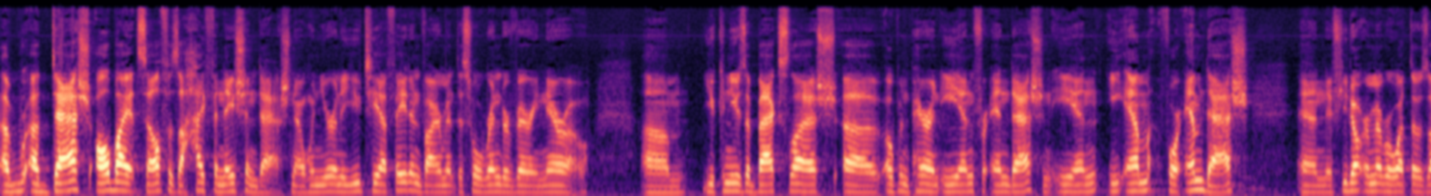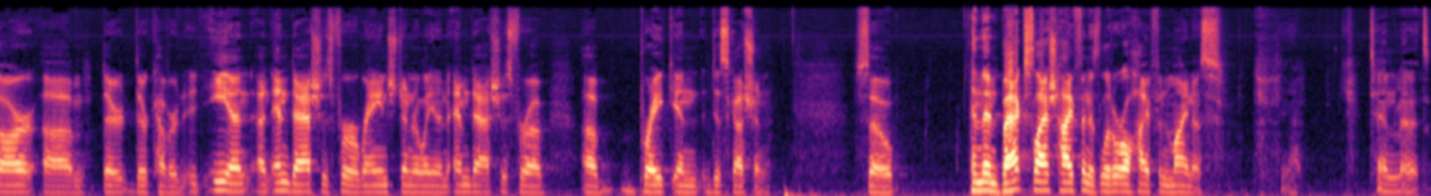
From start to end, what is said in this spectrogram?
a, a, dash all by itself is a hyphenation dash. Now, when you're in a UTF-8 environment, this will render very narrow. Um, you can use a backslash uh, open parent en for n dash and en em for m dash. And if you don't remember what those are, um, they're, they're covered. En, an N dash is for a range generally, and an M dash is for a, a break in discussion. So, and then backslash hyphen is literal hyphen minus. 10 minutes.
